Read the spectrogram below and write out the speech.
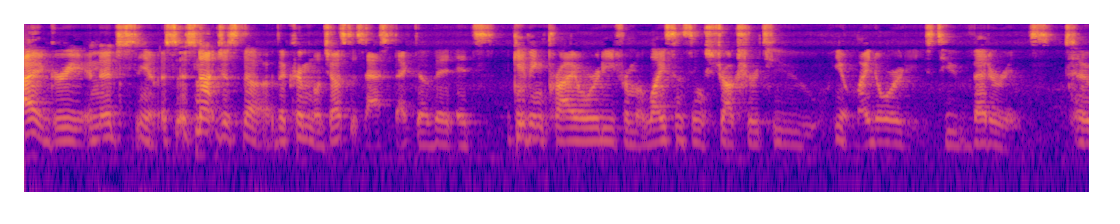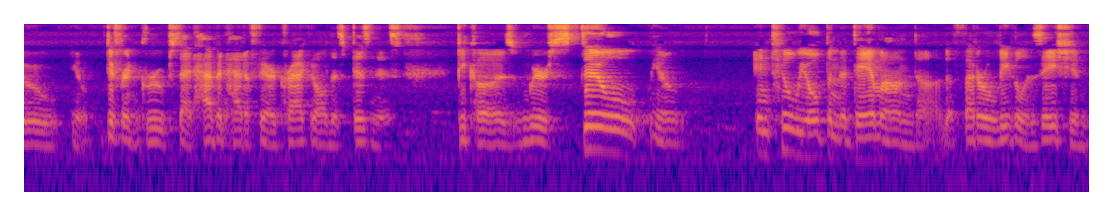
I agree, and it's you know it's, it's not just the the criminal justice aspect of it. It's giving priority from a licensing structure to you know minorities, to veterans, to you know different groups that haven't had a fair crack at all this business, because we're still you know until we open the dam on the, the federal legalization,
